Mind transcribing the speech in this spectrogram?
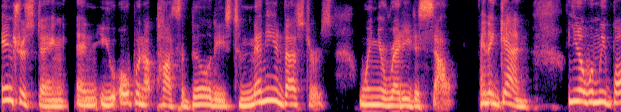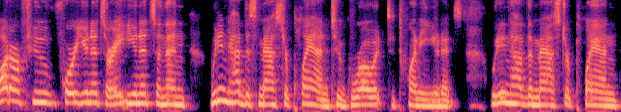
interesting and you open up possibilities to many investors when you're ready to sell. And again, you know, when we bought our two, four units or eight units, and then we didn't have this master plan to grow it to 20 units. We didn't have the master plan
